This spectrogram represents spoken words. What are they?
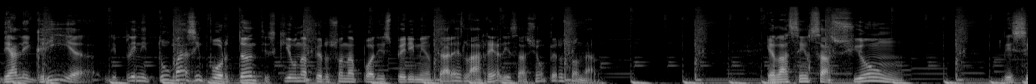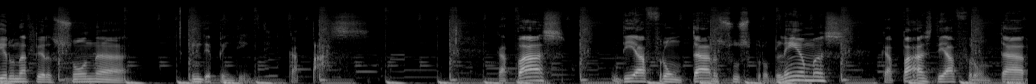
de alegria, de plenitude mais importantes que uma pessoa pode experimentar é a realização personal. É a sensação de ser uma pessoa independente, capaz. Capaz de afrontar seus problemas, capaz de afrontar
